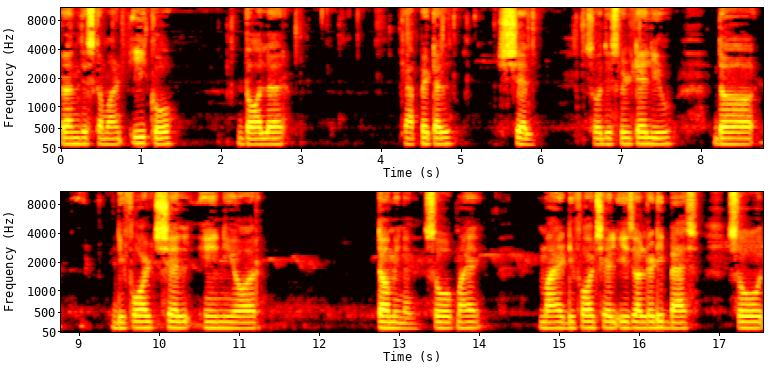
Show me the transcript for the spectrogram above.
run this command echo dollar capital shell. So this will tell you the default shell in your terminal. So my my default shell is already bash so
